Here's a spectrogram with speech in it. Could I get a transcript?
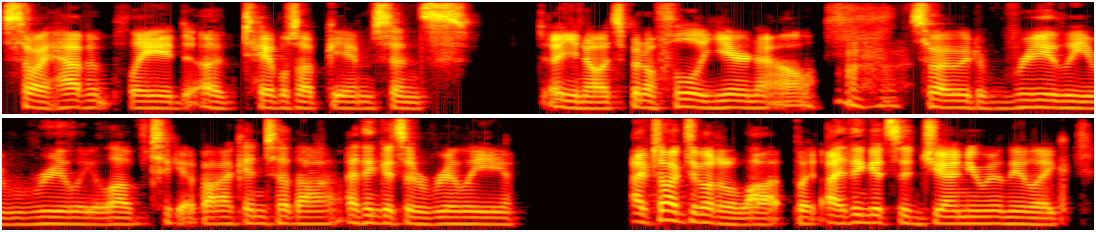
So I haven't played a tabletop game since, uh, you know, it's been a full year now. Mm-hmm. So I would really, really love to get back into that. I think it's a really, I've talked about it a lot, but I think it's a genuinely like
